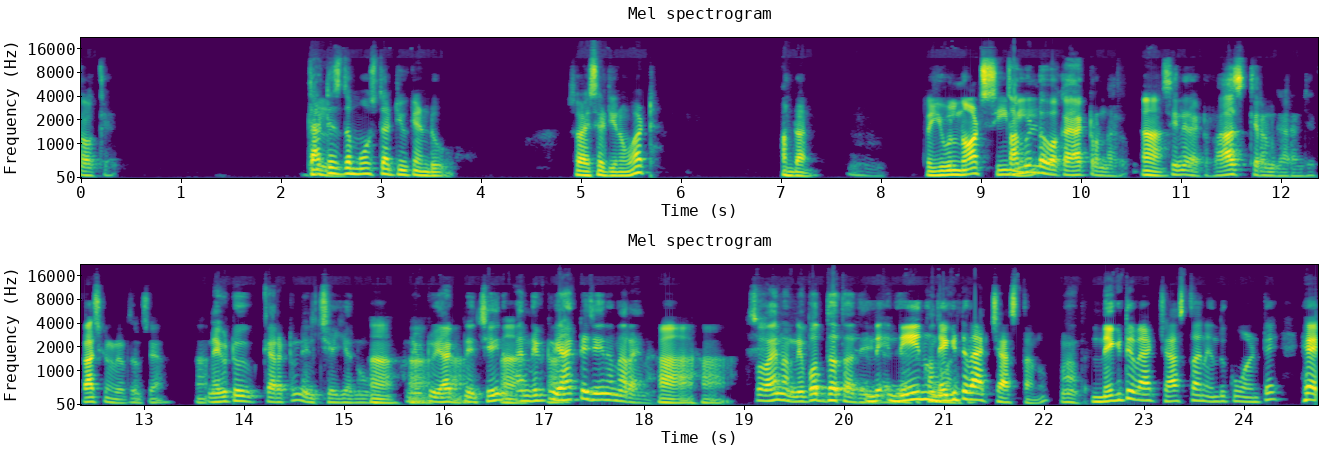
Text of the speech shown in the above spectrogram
okay. That. Is the most that you can do so I said you know what I'm done so you will not see తమిళ్ళో ఒక యాక్టర్ ఉన్నారు. సీనియర్ యాక్టర్ రాజ్ కిరణ్ గారు అని చెప్పి. రాజ్ కిరణ్ గారు తెలుసు నెగిటివ్ క్యారెక్టర్ నేను చెయ్యను నెగిటివ్ యాక్ట్ నేను చేయను. ఆయన నెగిటివ్. యాక్టే చేయను అన్నారు ఆయన. సో ఆయన నిబద్ధత అది. అది నేను. నెగిటివ్ యాక్ట్ చేస్తాను. నెగిటివ్ యాక్ట్ చేస్తాను ఎందుకు అంటే హే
